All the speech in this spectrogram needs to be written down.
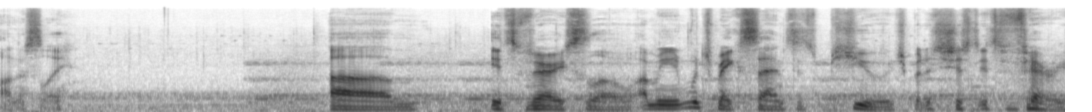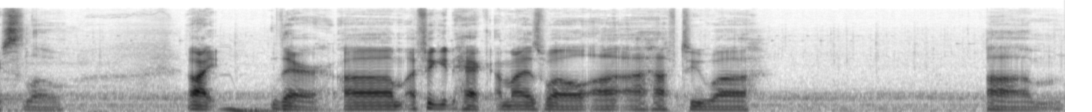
honestly. Um, it's very slow. I mean, which makes sense. It's huge, but it's just, it's very slow. Alright, there. Um, I figured, heck, I might as well. Uh, I have to, uh, um,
